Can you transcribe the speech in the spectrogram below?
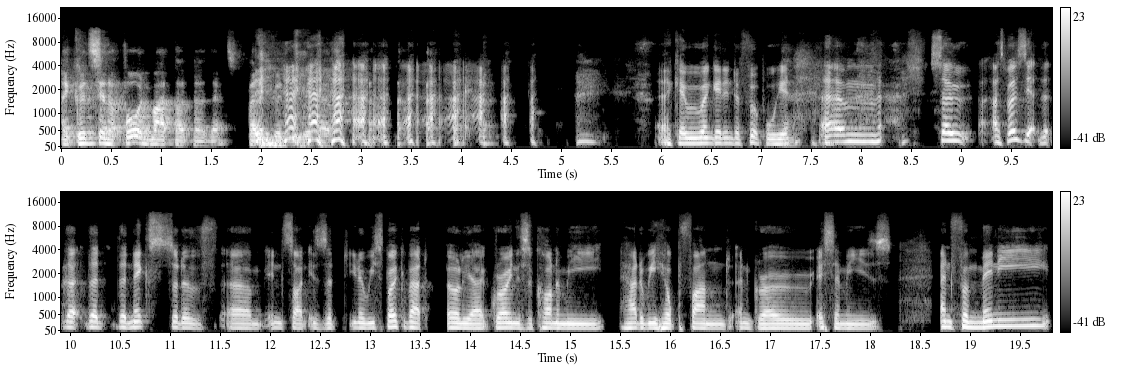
A good center forward might not know that, but a good leader okay, we won't get into football here. Um, so I suppose the, the, the, the next sort of um, insight is that, you know, we spoke about earlier growing this economy. How do we help fund and grow SMEs? And for many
